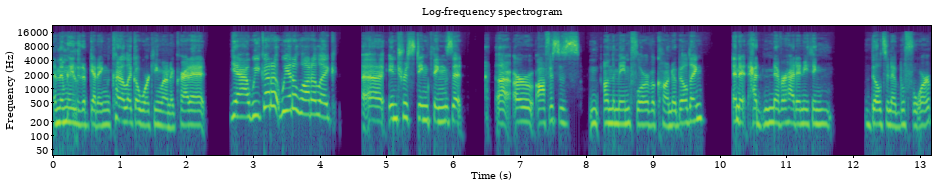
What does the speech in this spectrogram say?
And then we ended up getting kind of like a working line of credit. Yeah, we got a we had a lot of like uh interesting things that uh, our office is on the main floor of a condo building and it had never had anything built in it before.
